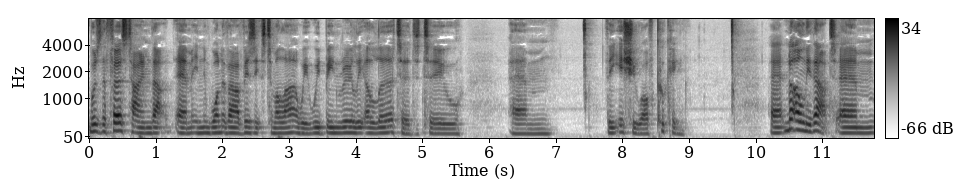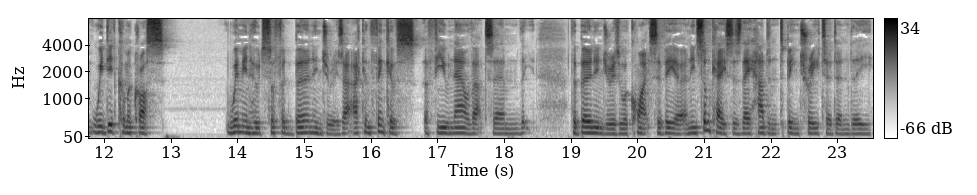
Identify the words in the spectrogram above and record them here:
was the first time that um, in one of our visits to Malawi, we'd been really alerted to um, the issue of cooking. Uh, not only that, um, we did come across women who'd suffered burn injuries. I, I can think of a few now that um, the, the burn injuries were quite severe, and in some cases they hadn't been treated, and the,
